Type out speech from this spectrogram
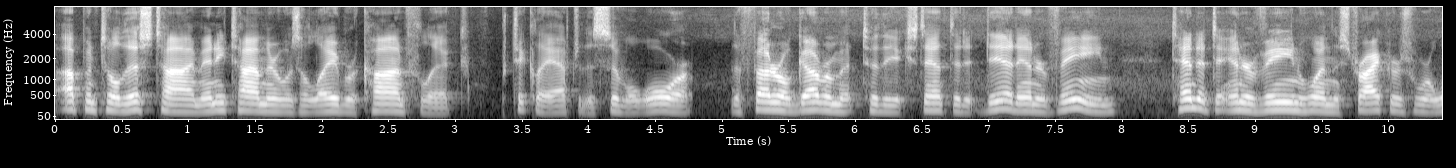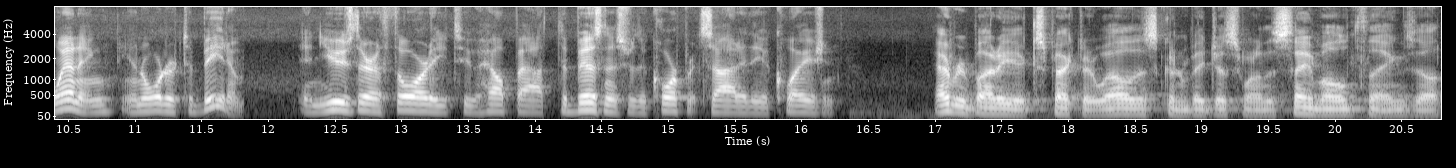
Up until this time, anytime there was a labor conflict, particularly after the Civil War, the federal government, to the extent that it did intervene, tended to intervene when the strikers were winning in order to beat them and use their authority to help out the business or the corporate side of the equation. Everybody expected, well, this is going to be just one of the same old things. They'll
